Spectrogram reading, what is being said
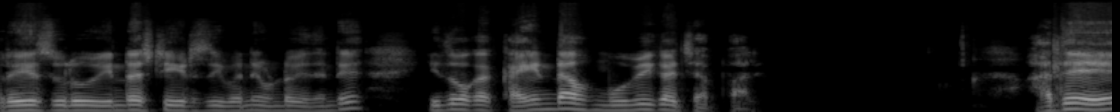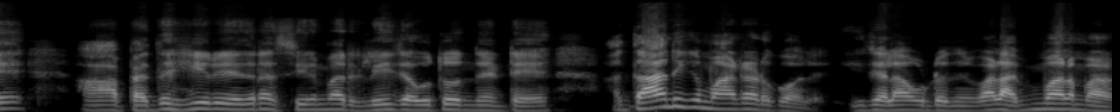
రేసులు ఇండస్ట్రీస్ ఇవన్నీ ఉండవు. ఏంటంటే ఇది ఒక కైండ్ ఆఫ్ మూవీగా చెప్పాలి. అదే ఆ పెద్ద హీరో ఏదైనా సినిమా రిలీజ్ అవుతుంది అంటే దానికి మాట్లాడుకోవాలి. ఇది ఎలా ఉంటుంది? వాళ్ళ అభిమానం మా-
